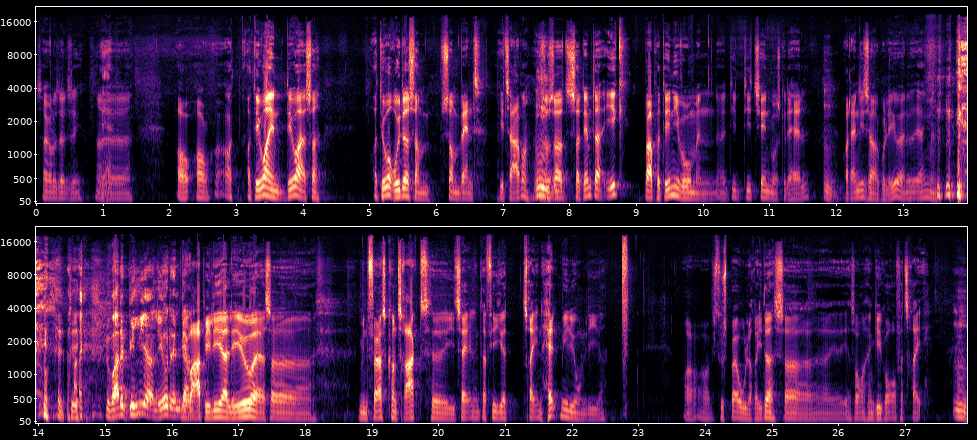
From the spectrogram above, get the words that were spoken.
Så kan du selv se. Ja. Øh, og, og, og, og det var en, det var altså, og det var rytter, som, som vandt etaper. Mm. Altså, så, så dem, der ikke var på det niveau, men øh, de, de tjente måske det halve. Mm. Hvordan de så kunne leve af det, ved jeg ikke, men det, Nu var det billigere at leve dengang. det var billigere at leve. Altså, min første kontrakt øh, i Italien, der fik jeg 3,5 millioner lire. Og, og hvis du spørger Ole Ritter, så øh, jeg tror, han gik over for 3. Mm.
